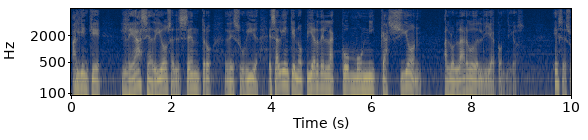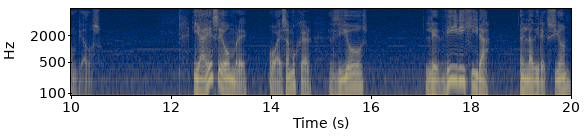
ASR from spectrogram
Alguien que le hace a Dios el centro de su vida. Es alguien que no pierde la comunicación a lo largo del día con Dios ese es un piadoso. Y a ese hombre o a esa mujer, Dios le dirigirá en la dirección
